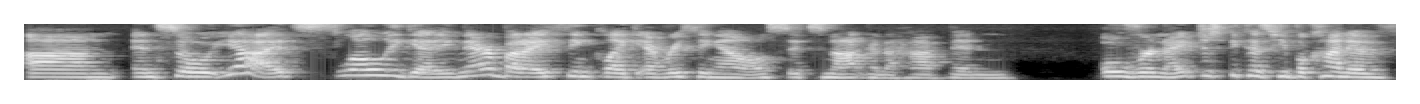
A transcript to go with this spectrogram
Um, and so, yeah, it's slowly getting there, but I think like everything else, it's not going to happen overnight just because people kind of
